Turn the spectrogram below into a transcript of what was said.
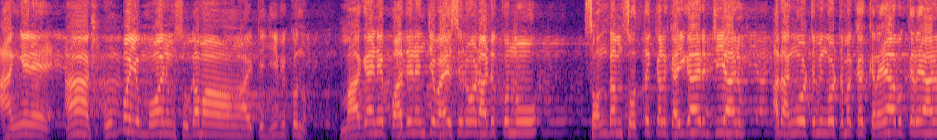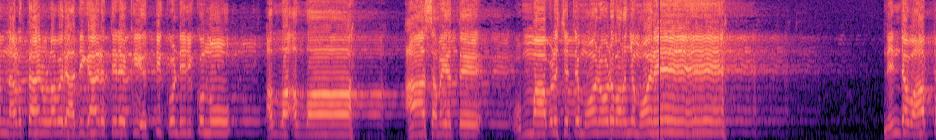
അങ്ങനെ ആ ഉമ്മയും മോനും സുഖമായിട്ട് ജീവിക്കുന്നു. മകന് പതിനഞ്ച് വയസ്സിനോട് അടുക്കുന്നു. സ്വന്തം സ്വത്തുക്കൾ കൈകാര്യം ചെയ്യാനും അത് അങ്ങോട്ടും ഇങ്ങോട്ടുമൊക്കെ ക്രയാവിക്രയാനും നടത്താനുള്ള ഒരു അധികാരത്തിലേക്ക് എത്തിക്കൊണ്ടിരിക്കുന്നു. അല്ലാ അല്ലാ. ആ സമയത്ത് ഉമ്മ വിളിച്ചിട്ട് മോനോട് പറഞ്ഞു മോനെ നിന്റെ വാപ്പ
